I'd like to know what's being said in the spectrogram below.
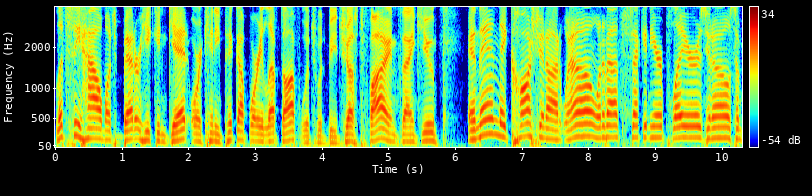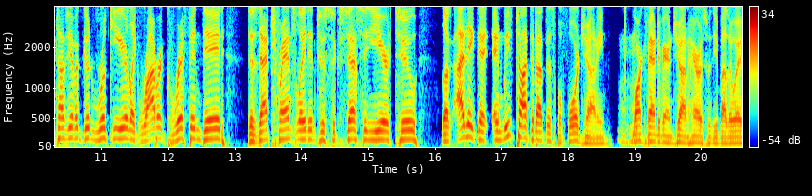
let's see how much better he can get, or can he pick up where he left off, which would be just fine, thank you. And then they caution on, well, what about second year players? You know, sometimes you have a good rookie year like Robert Griffin did. Does that translate into success in year two? Look, I think that, and we've talked about this before, Johnny. Mm-hmm. Mark Vandermeer and John Harris with you, by the way.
